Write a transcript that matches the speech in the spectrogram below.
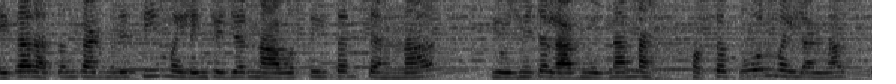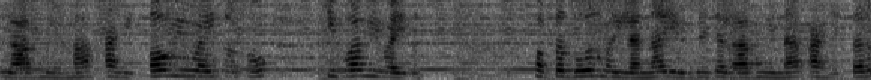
एका राशन कार्डमध्ये तीन महिलांचे जर नाव असतील तर त्यांना योजनेचा लाभ मिळणार नाही. फक्त दोन महिलांना लाभ मिळणार आहे. अविवाहित असो किंवा विवाहित असो. फक्त दोन महिलांना योजनेचा लाभ मिळणार आहे. तर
